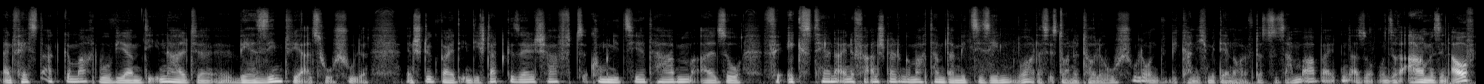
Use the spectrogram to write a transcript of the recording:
ein Festakt gemacht, wo wir die Inhalte, wer sind wir als Hochschule, ein Stück weit in die Stadtgesellschaft kommuniziert haben, also für Externe eine Veranstaltung gemacht haben, damit sie sehen, boah, das ist doch eine tolle Hochschule und wie kann ich mit der noch öfters zusammenarbeiten? Also unsere Arme sind auf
